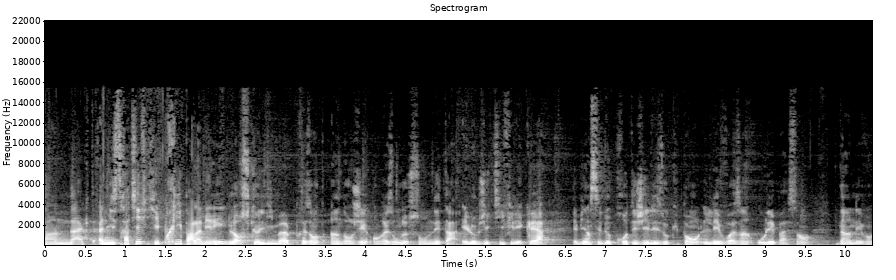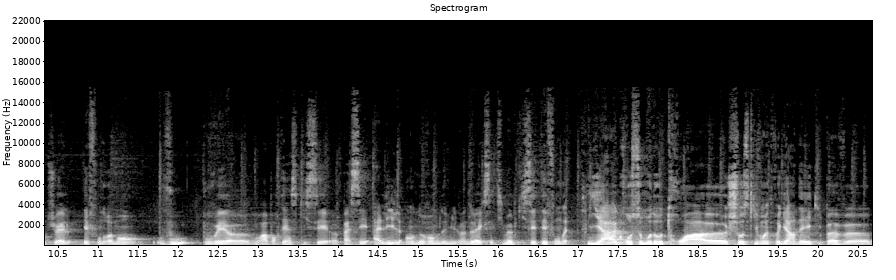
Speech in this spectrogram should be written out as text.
un acte administratif qui est pris par la mairie lorsque l'immeuble présente un danger en raison de son état. Et l'objectif, il est clair, eh bien c'est de protéger les occupants, les voisins ou les passants d'un éventuel effondrement. Vous pouvez euh, vous rapporter à ce qui s'est euh, passé à Lille en novembre 2022 avec cet immeuble qui s'est effondré. Il y a grosso modo trois euh, choses qui vont être regardées et qui peuvent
